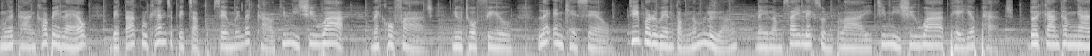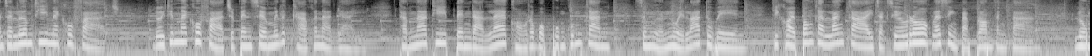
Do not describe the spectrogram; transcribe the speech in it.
เมื่อทานเข้าไปแล้วเบต้ากลูแคนจะไปจับกับเซลล์เม็ดเลือดขาวที่มีชื่อว่าแมคโครฟาจนิวโทฟิลและ NK เคเซลที่บริเวณต่อมน้ำเหลือง ในลำไส้เล็กส่วนปลายที่มีชื่อว่า Payer Patch โดยการทำงานจะเริ่มที่แมคโครฟาจ โดยที่แมคโครฟาจจะเป็นเซลล์เม็ดเลือดขาวขนาดใหญ่ทำหน้าที่เป็นด่านแรกของระบบภูมิคุ้มกัน เสมือนหน่วยลาดตระเวน ที่คอยป้องกันร่างกายจากเชื้อโรคและสิ่งแปลกปลอมต่างๆ รวม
